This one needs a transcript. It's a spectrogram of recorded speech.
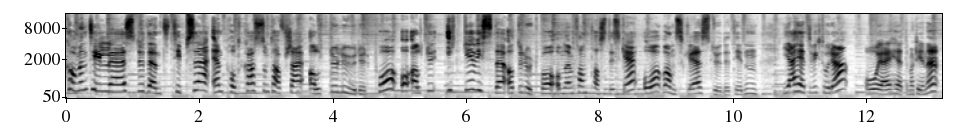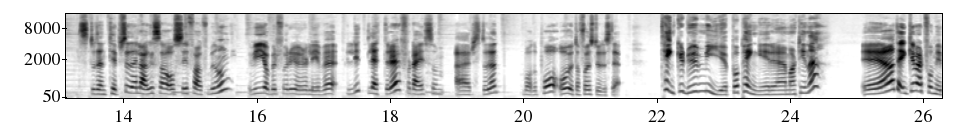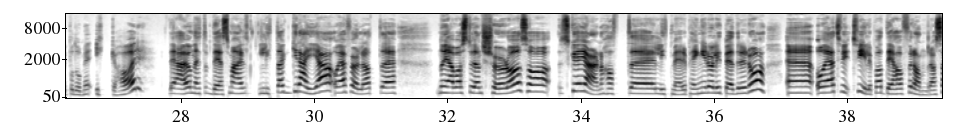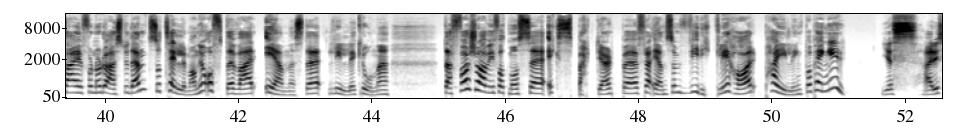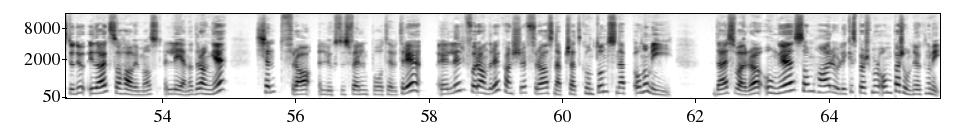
Velkommen til eh, Studenttipset, en podkast som tar for seg alt du lurer på, og alt du ikke visste at du lurte på om den fantastiske og vanskelige studietiden. Jeg heter Victoria. Og jeg heter Martine. Studenttipset det lages av oss i Fagforbundet Ung. Vi jobber for å gjøre livet litt lettere for deg som er student, både på og utafor studiestedet. Tenker du mye på penger, eh, Martine? Jeg tenker i hvert fall mye på dem jeg ikke har. Det er jo nettopp det som er litt av greia, og jeg føler at eh, når jeg var student sjøl òg, så skulle jeg gjerne hatt eh, litt mer penger og litt bedre råd. Eh, og jeg tvi tviler på at det har forandra seg, for når du er student, så teller man jo ofte hver eneste lille krone. Derfor så har vi fått med oss eh, eksperthjelp eh, fra en som virkelig har peiling på penger. Yes, her i studio i dag så har vi med oss Lene Drange, kjent fra Luksusfellen på TV3, eller for andre kanskje fra Snapchat-kontoen Snaponomi. Der svarer hun unge som har ulike spørsmål om personlig økonomi.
